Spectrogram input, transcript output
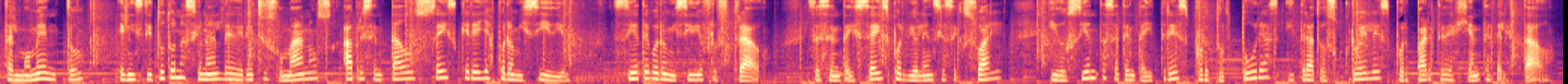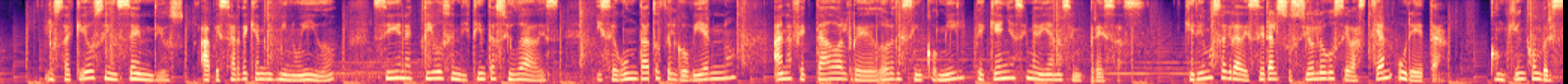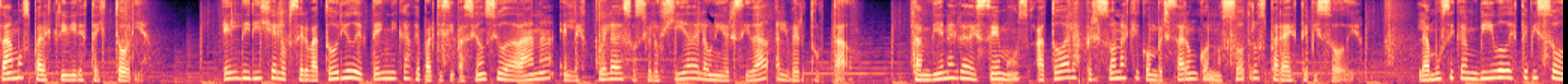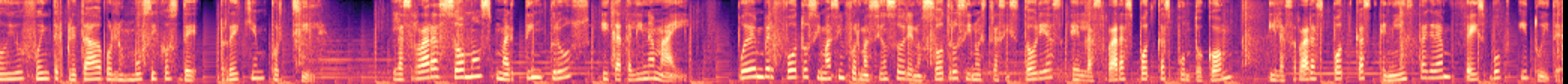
Hasta el momento, el Instituto Nacional de Derechos Humanos ha presentado seis querellas por homicidio, siete por homicidio frustrado, 66 por violencia sexual y 273 por torturas y tratos crueles por parte de agentes del Estado. Los saqueos e incendios, a pesar de que han disminuido, siguen activos en distintas ciudades y según datos del gobierno han afectado alrededor de 5.000 pequeñas y medianas empresas. Queremos agradecer al sociólogo Sebastián Ureta, con quien conversamos para escribir esta historia. Él dirige el Observatorio de Técnicas de Participación Ciudadana en la Escuela de Sociología de la Universidad Alberto Hurtado. También agradecemos a todas las personas que conversaron con nosotros para este episodio. La música en vivo de este episodio fue interpretada por los músicos de Requiem por Chile. Las raras somos Martín Cruz y Catalina May. Pueden ver fotos y más información sobre nosotros y nuestras historias en lasraraspodcast.com y Las Raras Podcast en Instagram, Facebook y Twitter.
